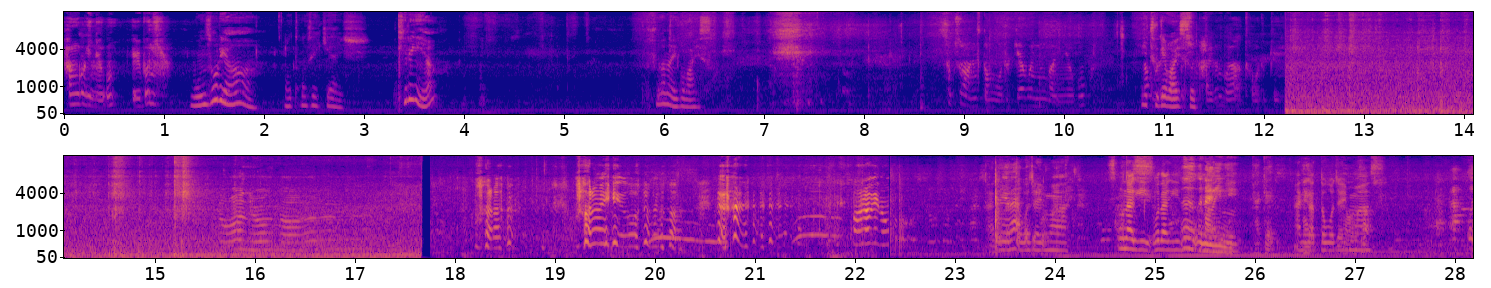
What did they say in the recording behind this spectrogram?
한국이냐고? 일본이야? 뭔 소리야? 어떤 새끼야 씨. 키링이야? 수연아 이거 맛있어. 숙소 안에서 너무 어둡게 하고 있는 거 아니냐고? 이 두 개 맛있어. 밝은 거야? 더 어둡게 마지막 날. 아니야 고자이마 우나기 우나기 우나기 아리가또 고자이마 어,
